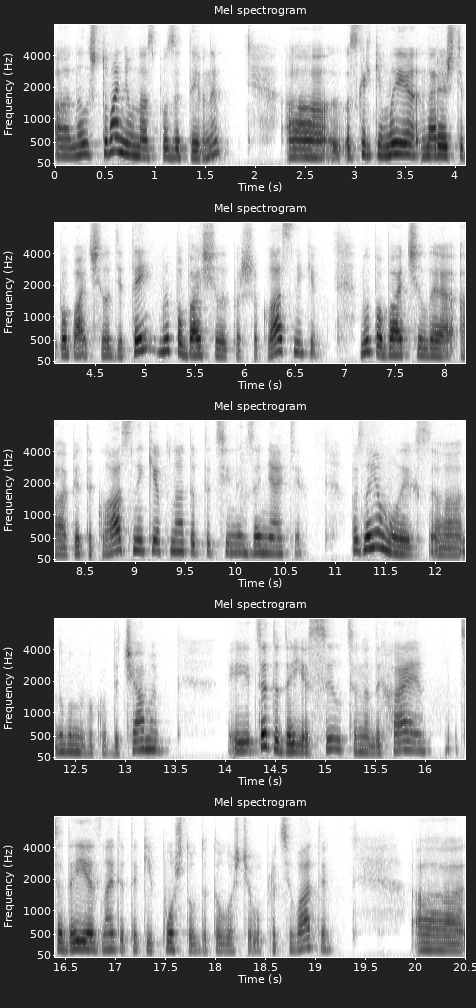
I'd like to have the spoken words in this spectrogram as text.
Налаштування у нас позитивне, оскільки ми нарешті побачили дітей, ми побачили першокласників, ми побачили п'ятикласників на адаптаційних заняттях, познайомили їх з новими викладачами. І це додає сил, це надихає, це дає, знаєте, такий поштовх до того, щоб працювати. А,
